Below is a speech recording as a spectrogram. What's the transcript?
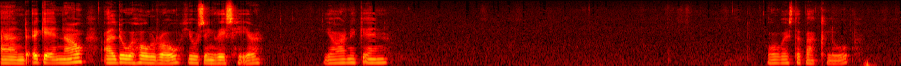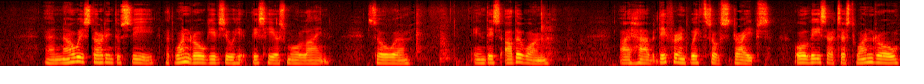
And again now I'll do a whole row using this here. Yarn again. Always the back loop and now we're starting to see that one row gives you this here small line. So um, in this other one I have different widths of stripes. All these are just one row.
